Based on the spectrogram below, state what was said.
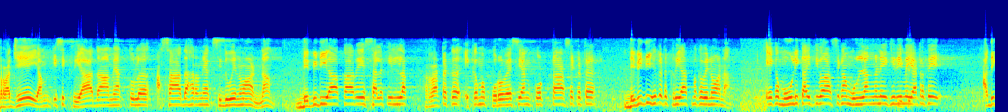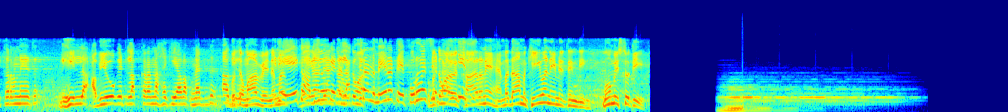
රජයේ යම්කිසි ක්‍රියාදාමයක් තුළ අසාධාරණයක් සිදුවෙනවා නම් දෙබිඩි ආකාරයේ සැලකිල්ලක් රටක එකම පුරවැසියන් කොට්ටාසකට දෙවිදිහකට ක්‍රියාත්මක වෙනවා නම් ඒක මූලික අයිතිවාසිකම් උල්ලංඝනය කිරීම යටතේ අධිකරණයට ගිහිල්ලා අභියෝගයට ලක් කරන්න හැකියාවක් නැද්ද? ඔබතුමා වෙනම ඒක අභියෝගයට ලක් කරන්න මේ රටේ පුරවැසියන්ට ඔබතුමා අයිතිද? කාරණය හැමදාම කීවනේ මෙතෙන්දී. බොහොම ස්තුතියි.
